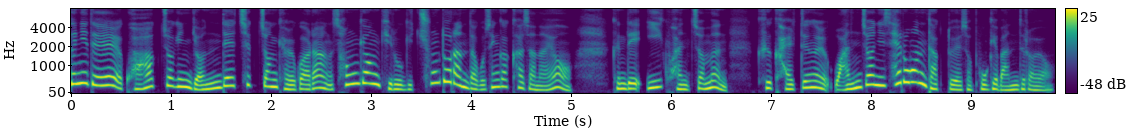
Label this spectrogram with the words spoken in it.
흔히들 과학적인 연대 측정 결과랑 성경 기록이 충돌한다고 생각하잖아요. 근데 이 관점은 그 갈등을 완전히 새로운 각도에서 보게 만들어요.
